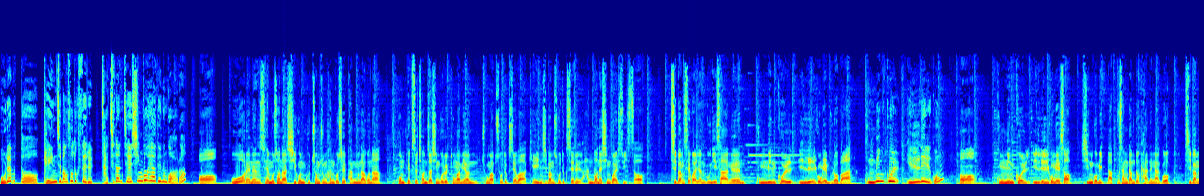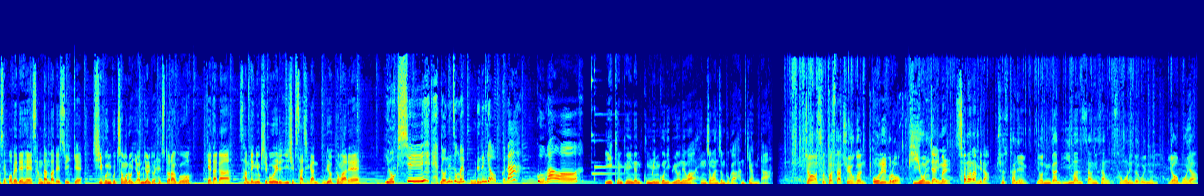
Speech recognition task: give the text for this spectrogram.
올해부터 개인지방 소득세를 자치단체에 신고해야 되는 거 알아? 어, 5월에는 세무서나 시군구청 중 한 곳을 방문하거나 홈택스 전자신고를 통하면 종합소득세와 개인지방소득세를 한 번에 신고할 수 있어. 지방세 관련 문의사항은 국민콜 110에 물어봐. 국민콜 110? 어, 국민콜 110에서 신고 및 납부 상담도 가능하고 지방세법에 대해 상담받을 수 있게 시군구청으로 연결도 해주더라고. 게다가 365일 24시간 무료 통화래. 역시 너는 정말 모르는 게 없구나. 고마워. 이 캠페인은 국민권익위원회와 행정안전부가 함께합니다. 저 슈퍼스타 최욱은 오늘부로 비혼자임을 선언합니다. 최스타님, 연간 2만 쌍 이상 성원이 되고 있는 여보야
